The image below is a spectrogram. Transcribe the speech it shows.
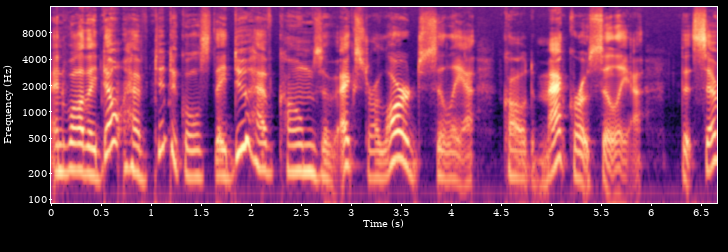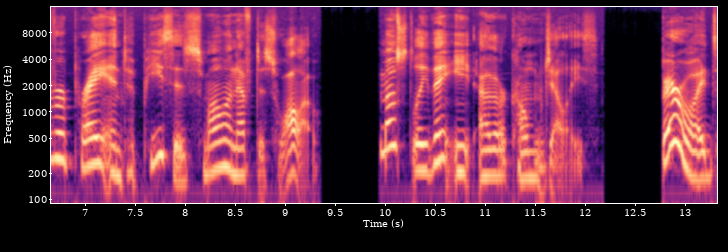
and while they don't have tentacles, they do have combs of extra large cilia called macrocilia that sever prey into pieces small enough to swallow. Mostly they eat other comb jellies. Beroids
